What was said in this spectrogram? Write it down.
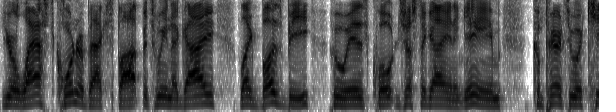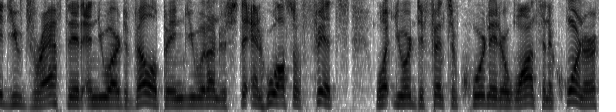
your last cornerback spot between a guy like Bausby, who is, quote, just a guy in a game, compared to a kid you drafted and you are developing, you would understand, and who also fits what your defensive coordinator wants in a corner,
